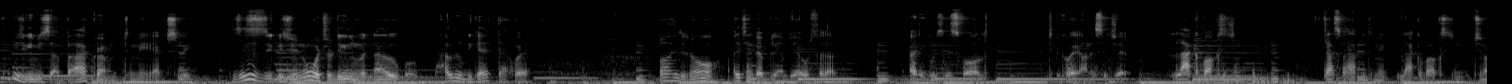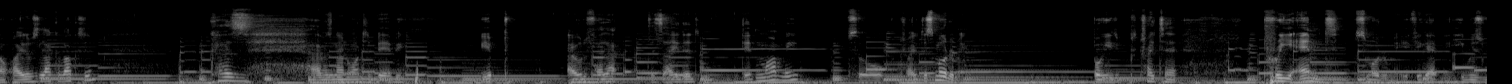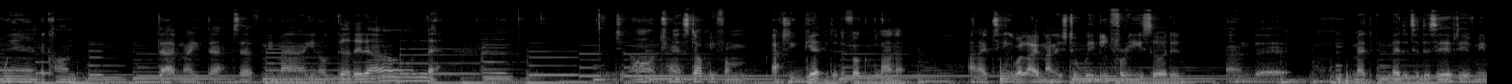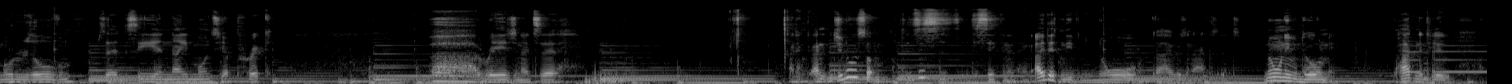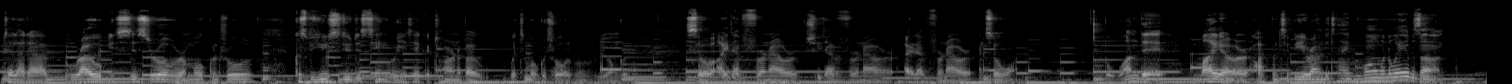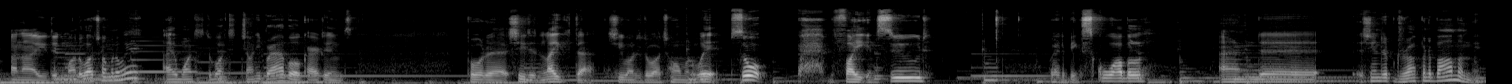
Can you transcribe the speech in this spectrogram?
probably should give you a background to me actually. Because this is because you know what you're dealing with now, but how did we get that way? I don't know. I think I blame the old fella. I think it was his fault. To be quite honest with you, lack of oxygen. That's what happened to me. Lack of oxygen. Do you know why there was lack of oxygen? Because I was an unwanted baby. Yep, old fella decided didn't want me, so tried to smother me. But he tried to preempt smother me, if you get me. He was wearing a condom that night that himself and me ma, you know, got it on. You know, trying to stop me from actually getting to the fucking planet. And I think, well, I managed to wiggle free, so I did. And uh, made it to the safety of me mother's ovum. Said, see you in nine months, you prick. Ah, raging, I'd say. And, and do you know something? This is the sickening thing. I didn't even know that I was an accident. No one even told me. I hadn't a clue until I had a row with my sister over a remote control because we used to do this thing where you take a turnabout with the remote control when we were younger. So I'd have it for an hour, she'd have it for an hour, I'd have it for an hour, and so on. But one day, my hour happened to be around the time Home and Away was on, and I didn't want to watch Home and Away. I wanted to watch Johnny Bravo cartoons, but uh, she didn't like that. She wanted to watch Home and Away. So, the fight ensued. We had a big squabble, and uh, she ended up dropping a bomb on me.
